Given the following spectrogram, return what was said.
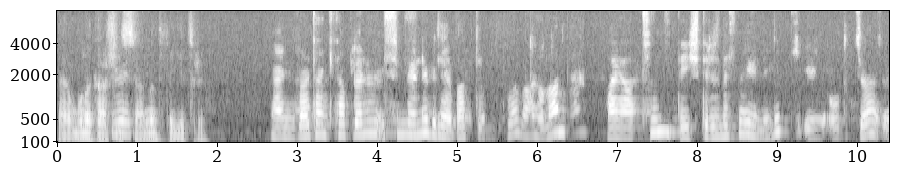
Yani buna karşı evet. isyanını dile getiriyor. Yani zaten kitaplarının isimlerine bile baktığımızda var olan hayatın değiştirilmesine yönelik e, oldukça e,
